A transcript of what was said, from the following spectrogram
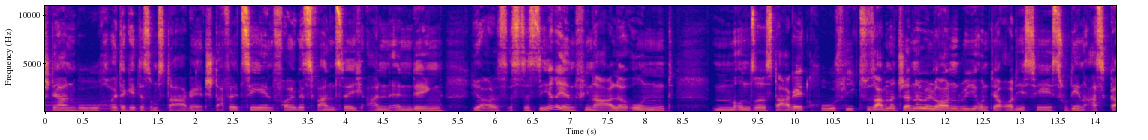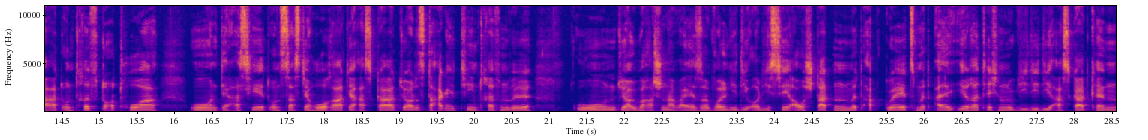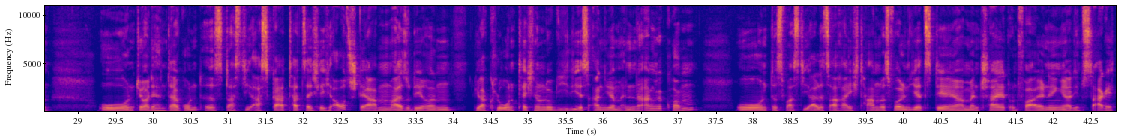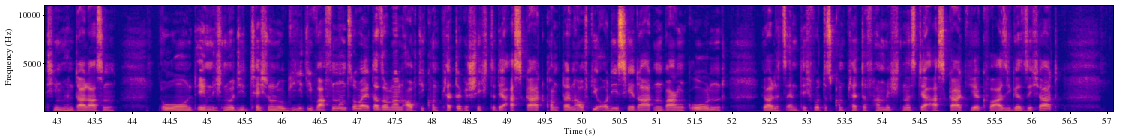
Sternbuch. Heute geht es um Stargate, Staffel 10, Folge 20, Unending. Ja, das ist das Serienfinale und mm, unsere Stargate-Crew fliegt zusammen mit General Laundry und der Odyssey zu den Asgard und trifft dort Thor. Und der erzählt uns, dass der Hohe Rat der Asgard ja das Stargate-Team treffen will. Und ja, überraschenderweise wollen die die Odyssey ausstatten mit Upgrades, mit all ihrer Technologie, die die Asgard kennen. Und ja, der Hintergrund ist, dass die Asgard tatsächlich aussterben, also deren ja, Klontechnologie, die ist an ihrem Ende angekommen. Und das, was die alles erreicht haben, das wollen die jetzt der Menschheit und vor allen Dingen ja dem Stargate-Team hinterlassen. Und eben nicht nur die Technologie, die Waffen und so weiter, sondern auch die komplette Geschichte der Asgard kommt dann auf die Odyssey-Datenbank und ja, letztendlich wird das komplette Vermächtnis der Asgard hier quasi gesichert.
